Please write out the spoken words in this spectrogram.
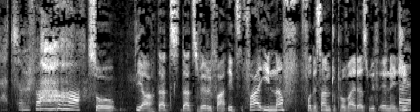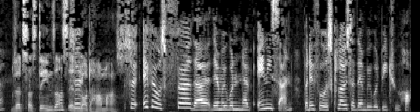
That's so far. So, yeah, that's, that's very far. It's far enough for the sun to provide us with energy Uh. that sustains us and So- not harm us. So, if it was further, then we wouldn't have any sun, but if it was closer, then we would be too hot.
